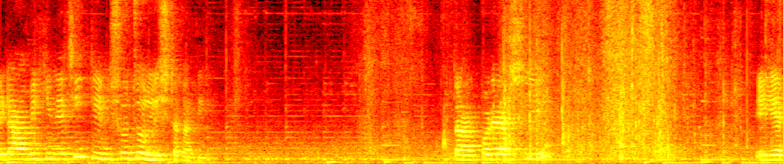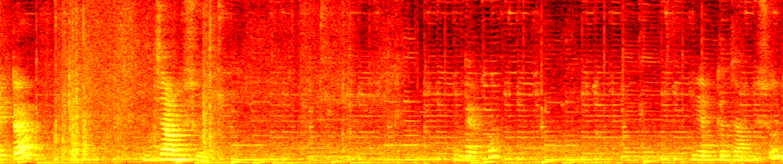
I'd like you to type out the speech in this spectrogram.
এটা আমি কিনেছি তিনশো চল্লিশ টাকা দিয়ে। তারপরে আসি এই একটা জামশুট দেখো, এই একটা জামশুট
